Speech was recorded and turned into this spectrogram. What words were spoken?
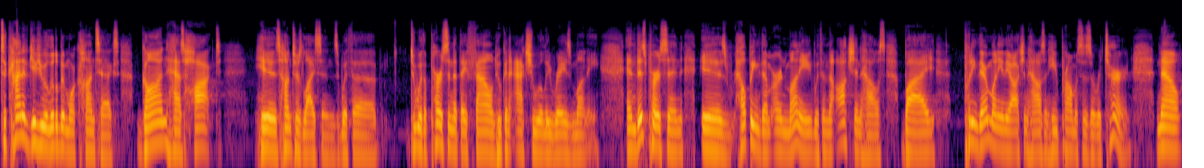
to kind of give you a little bit more context, Gon has hawked his hunter's license with a to, with a person that they found who can actually raise money. And this person is helping them earn money within the auction house by putting their money in the auction house and he promises a return. Now,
